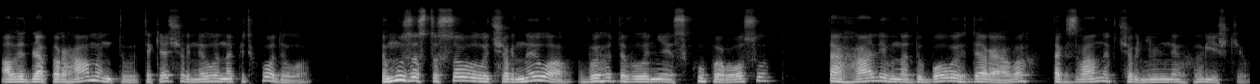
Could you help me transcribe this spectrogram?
Але для пергаменту таке чорнило не підходило, тому застосовували чорнила, виготовлені з купоросу та галів на дубових деревах, так званих чорнільних горішків.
